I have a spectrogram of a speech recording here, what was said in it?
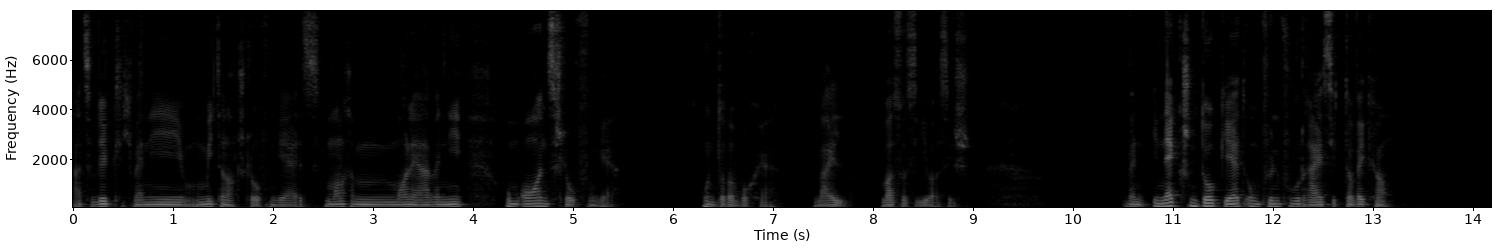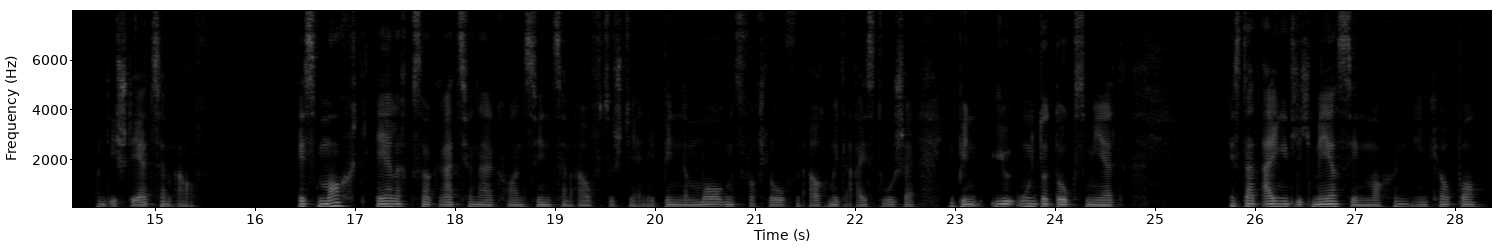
Also wirklich, wenn ich um Mitternacht schlafen gehe. Es manchmal auch, wenn ich um eins schlafen gehe. Unter der Woche. Weil, was weiß ich was ist. Wenn im nächsten Tag geht um 5.30 Uhr der Wecker. Und ich stehe jetzt auf es macht ehrlich gesagt rational keinen Sinn, zum aufzustehen. Ich bin morgens verschlafen, auch mit der Eisdusche. Ich bin untertags. Es hat eigentlich mehr Sinn machen, im Körper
